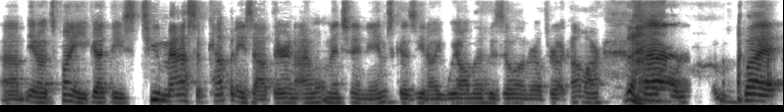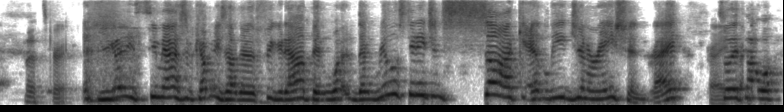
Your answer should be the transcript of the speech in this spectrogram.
Um, you know, it's funny. You got these two massive companies out there, and I won't mention any names because you know we all know who Zillow and Realtor.com are. Um, but That's great. you got these two massive companies out there that figured out that what that real estate agents suck at lead generation, right? Right. So they thought, well,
